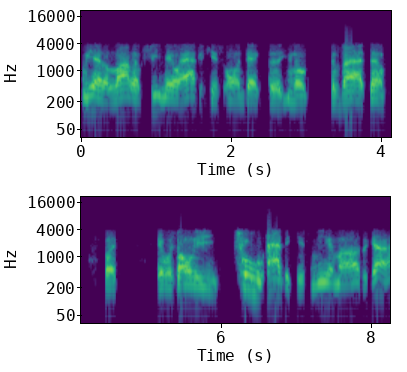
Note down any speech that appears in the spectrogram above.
we had a lot of female advocates on deck to you know divide them, but it was only two advocates, me and my other guy,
